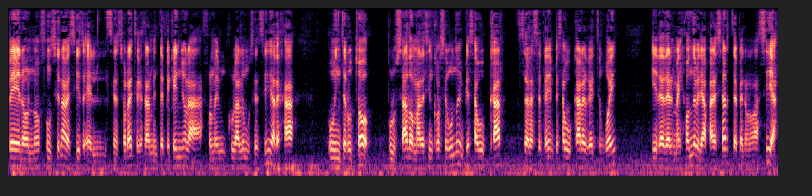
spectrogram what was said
pero no funciona. Es decir, el sensor este, que es realmente pequeño, la forma de vincularlo es muy sencilla. Deja un interruptor pulsado más de 5 segundos y empieza a buscar, se resetea y empieza a buscar el gateway. Y desde el main debería aparecerte, pero no lo hacía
